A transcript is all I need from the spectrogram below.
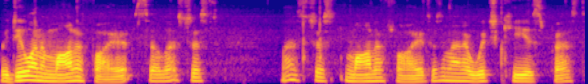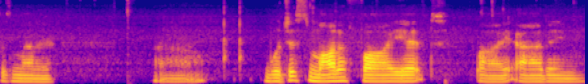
we do want to modify it. So let's just let's just modify. It doesn't matter which key is pressed. Doesn't matter. Uh, we'll just modify it by adding,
